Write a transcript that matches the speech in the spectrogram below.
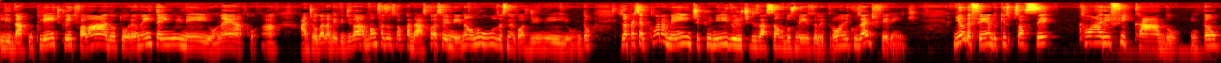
lidar com o cliente, o cliente fala, ah, doutor, eu nem tenho e-mail, né? A, a, a advogada vai pedir, ah, vamos fazer o seu cadastro, qual é o seu e-mail? Não, não usa esse negócio de e-mail. Então, você já percebe claramente que o nível de utilização dos meios eletrônicos é diferente. E eu defendo que isso precisa ser clarificado. Então,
